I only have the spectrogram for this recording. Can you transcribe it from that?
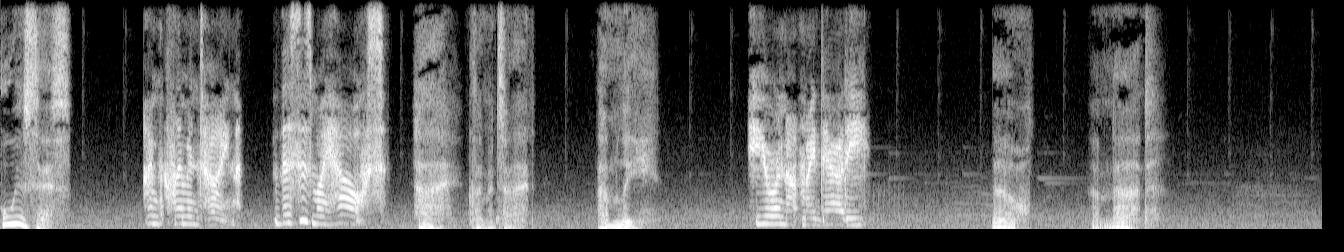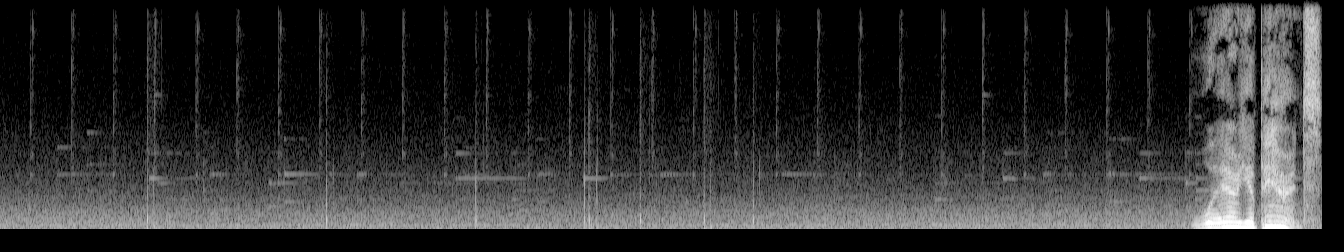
Who is this? I'm Clementine. This is my house. Hi, Clementine. I'm Lee. You're not my daddy. No, I'm not. Where are your parents?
